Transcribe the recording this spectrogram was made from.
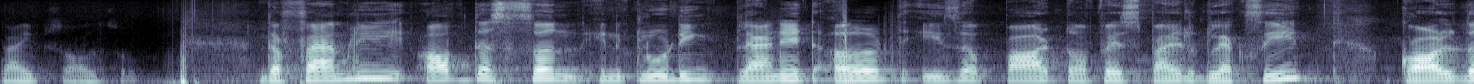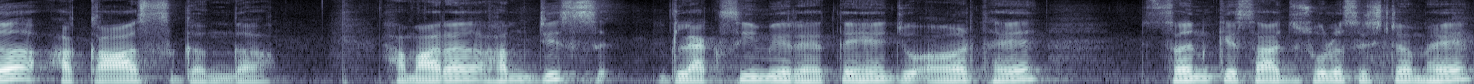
types also the family of the sun including planet earth is a part of a spiral galaxy called the Akash Ganga हमारा, हम जिस गलेक्सी में रहते हैं, जो अर्थ है सन के साथ जो सोलर सिस्टम है,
